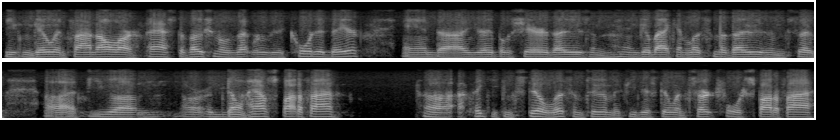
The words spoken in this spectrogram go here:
You can go and find all our past devotionals that were recorded there, and uh, you're able to share those and, and go back and listen to those. And so uh, if you um, or don't have Spotify, uh, I think you can still listen to them if you just go and search for Spotify,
